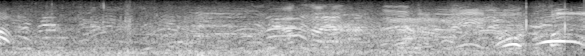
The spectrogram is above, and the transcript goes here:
おっと。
